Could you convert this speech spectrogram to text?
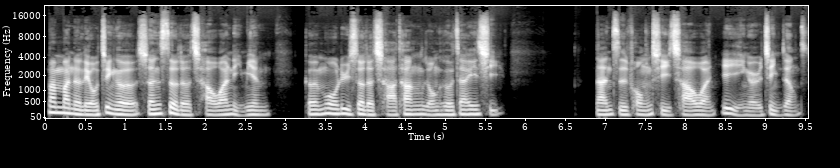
慢慢的流进了深色的茶碗里面，跟墨绿色的茶汤融合在一起。男子捧起茶碗一饮而尽，这样子。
